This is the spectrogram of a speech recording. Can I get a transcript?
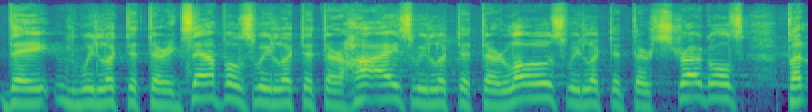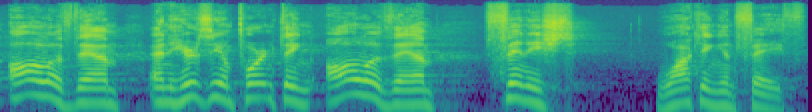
they, we looked at their examples, we looked at their highs, we looked at their lows, we looked at their struggles, but all of them, and here's the important thing all of them finished walking in faith.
